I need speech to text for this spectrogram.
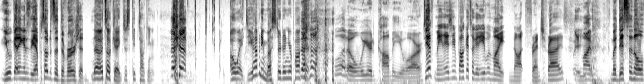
you getting into the episode is a diversion. No, it's okay. Just keep talking. Oh wait, do you have any mustard in your pocket? what a weird combi you are. Do you have mayonnaise in your pocket so I can eat with my not French fries? With my medicinal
